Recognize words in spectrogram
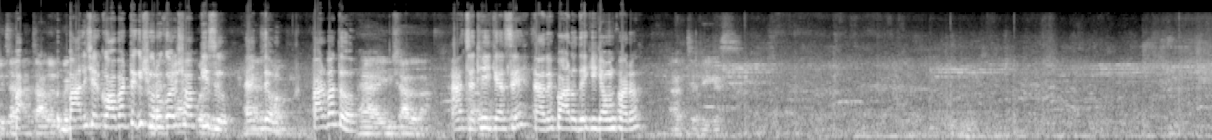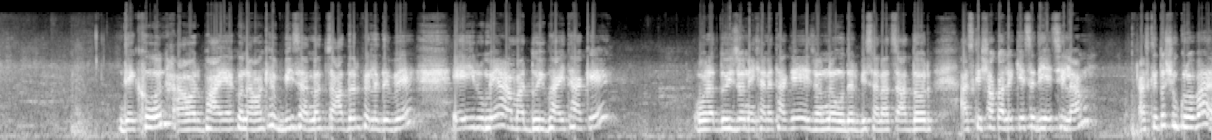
বিছানার চাদর বালিশের কভার থেকে শুরু করে হ্যাঁ, সব কিছু হ্যাঁ, একদম। পারবা তো? হ্যাঁ ইনশাল্লাহ আচ্ছা ঠিক আছে তাহলে পারো দেখি কেমন পারো। আচ্ছা ঠিক আছে। দেখুন আমার ভাই এখন আমাকে বিছানার চাদর ফেলে দেবে। এই রুমে আমার দুই ভাই থাকে। ওরা দুইজন এখানে থাকে এই জন্য ওদের বিছানার চাদর আজকে সকালে কেসে দিয়েছিলাম। আজকে তো শুক্রবার।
